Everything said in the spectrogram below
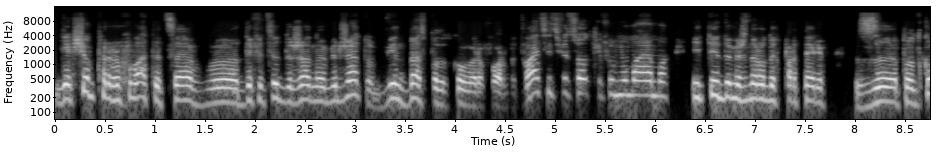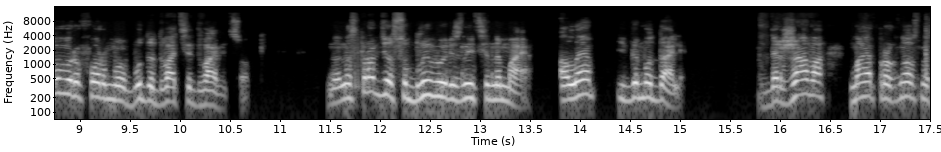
Якщо перерахувати це в дефіцит державного бюджету, він без податкової реформи 20% і ми маємо йти до міжнародних партнерів. З податковою реформою буде 22%. Насправді особливої різниці немає. Але йдемо далі. Держава має прогноз на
